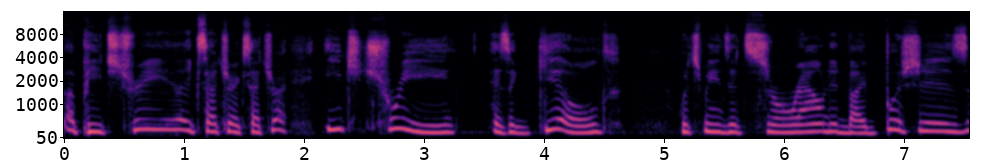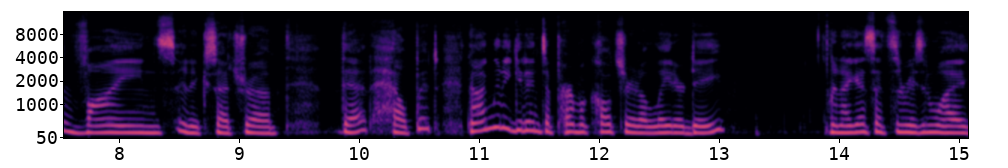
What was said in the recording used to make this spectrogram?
a peach tree, etc., etc. Each tree is a guild, which means it's surrounded by bushes, vines, and etc. that help it. Now, I'm going to get into permaculture at a later date. And I guess that's the reason why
